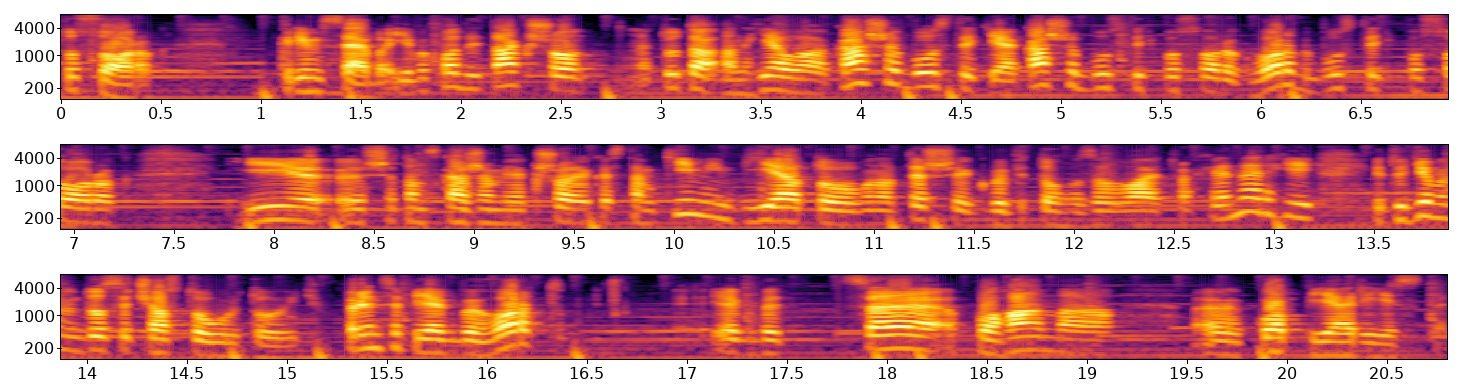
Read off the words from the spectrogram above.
то 40. Крім себе. І виходить так, що тут Ангела Акаше бустить, і Акаше бустить по 40, Ворд бустить по 40. І ще там, скажемо, якщо якась там Кімі б'є, то вона теж якби від того заливає трохи енергії, і тоді вони досить часто ультують. В принципі, якби Горд, якби це погана е, копія Рісти.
